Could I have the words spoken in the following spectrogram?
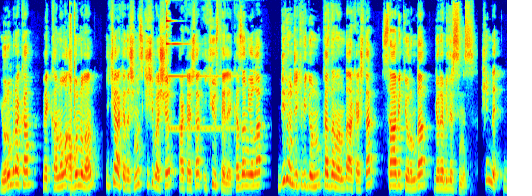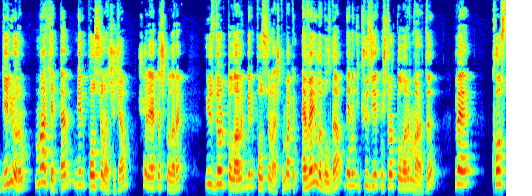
yorum bırakan ve kanala abone olan iki arkadaşımız kişi başı arkadaşlar 200 TL kazanıyorlar. Bir önceki videonun kazananını da arkadaşlar sabit yorumda görebilirsiniz. Şimdi geliyorum marketten bir pozisyon açacağım. Şöyle yaklaşık olarak 104 dolarlık bir pozisyon açtım. Bakın available'da benim 274 dolarım vardı ve cost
